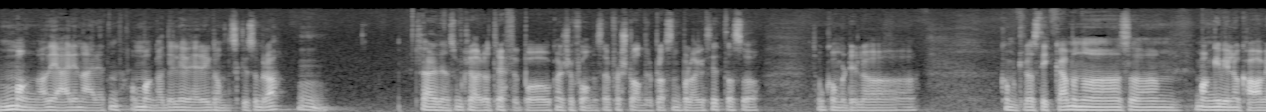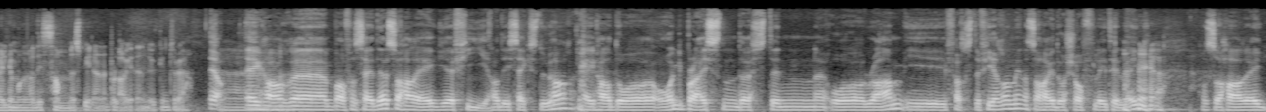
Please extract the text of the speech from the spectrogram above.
mange av de er i nærheten, og mange av de leverer ganske så bra. Mm. Så er det den som klarer å treffe på og kanskje få med seg første- og andreplassen på laget sitt, altså, som kommer til å, kommer til å stikke av. Men også, mange vil nok ha veldig mange av de samme spillerne på laget denne uken, tror jeg. Ja, jeg har, eh, bare for å si det, så har jeg fire av de seks du har. Jeg har da òg Bryson, Dustin og Ram i første fireren min, og så har jeg da Shoffley i tillegg. Ja. Og så har jeg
